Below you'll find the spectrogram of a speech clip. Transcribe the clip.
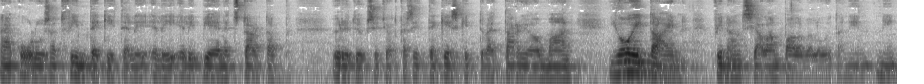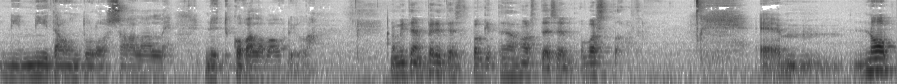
nämä kuuluisat fintechit, eli, eli, eli pienet startup-yritykset, jotka sitten keskittyvät tarjoamaan joitain finanssialan palveluita, niin, niin, niin niitä on tulossa alalle nyt kovalla vauhdilla. No miten perinteiset pankit tähän haasteeseen vastaavat? No,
